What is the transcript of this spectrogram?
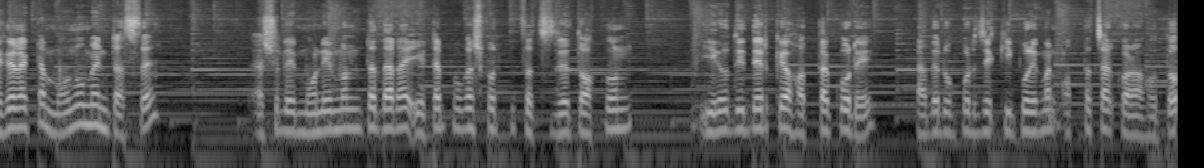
এখানে একটা মনুমেন্ট আছে। আসলে মনুমেন্টটা দ্বারা এটা প্রকাশ করতে চাচ্ছে যে তখন ইহুদিদেরকে হত্যা করে তাদের উপর যে কি পরিমাণ অত্যাচার করা হতো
